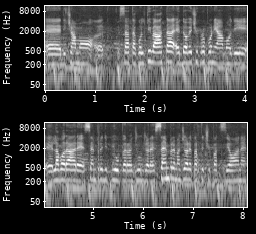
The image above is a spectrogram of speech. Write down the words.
eh, diciamo, eh, stata coltivata e dove ci proponiamo di eh, lavorare sempre di più per raggiungere sempre maggiore partecipazione.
